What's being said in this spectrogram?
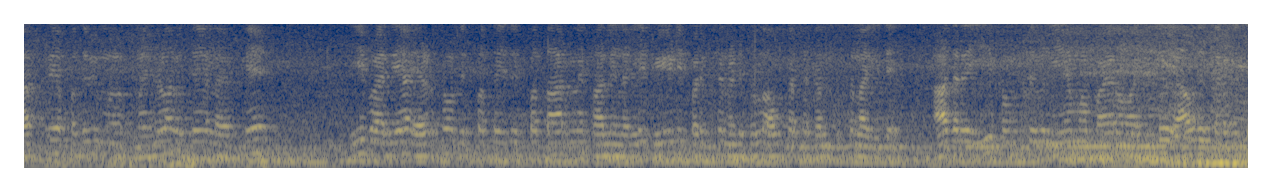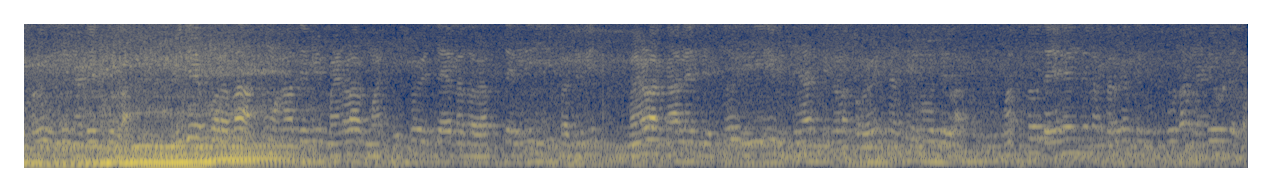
ರಾಷ್ಟ್ರೀಯ ಪದವಿ ಮಹಿಳಾ ವಿದ್ಯಾಲಯಕ್ಕೆ ಈ ಬಾರಿಯ ಎರಡು ಸಾವಿರದ ಇಪ್ಪತ್ತೈದು, ಇಪ್ಪತ್ತಾರನೇ ಸಾಲಿನಲ್ಲಿ ಬಿ ಡಿ ಪರೀಕ್ಷೆ ನಡೆಸಲು ಅವಕಾಶ ಕಲ್ಪಿಸಲಾಗಿದೆ. ಆದರೆ ಈ ಸಂಸ್ಥೆಯು ನಿಯಮ ಬಾಹಿರವಾಗಿದ್ದು ಯಾವುದೇ ತರಗತಿಗಳು ಇಲ್ಲಿ ನಡೆಯುತ್ತಿಲ್ಲ. ವಿಜಯಪುರದ ಅಕ್ಕಮಹಾದೇವಿ ಮಹಿಳಾ ವಿಶ್ವವಿದ್ಯಾಲಯದ ವ್ಯಾಪ್ತಿಯಲ್ಲಿ ಈ ಪದವಿ ಮಹಿಳಾ ಕಾಲೇಜಿದ್ದು ಇಲ್ಲಿ ವಿದ್ಯಾರ್ಥಿಗಳ ಪ್ರವೇಶಾತಿ ಇರುವುದಿಲ್ಲ. ಮತ್ತು ದೈನಂದಿನ ತರಗತಿಗಳು ಕೂಡ ನಡೆಯುವುದಿಲ್ಲ.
